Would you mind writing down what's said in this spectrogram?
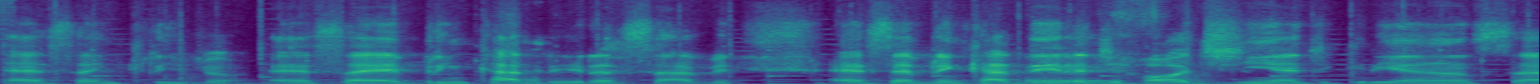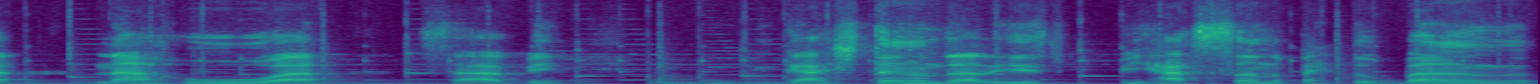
Essa é incrível. Essa é brincadeira, sabe? Essa é brincadeira é. de rodinha de criança na rua, sabe? Gastando ali, pirraçando, perturbando.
